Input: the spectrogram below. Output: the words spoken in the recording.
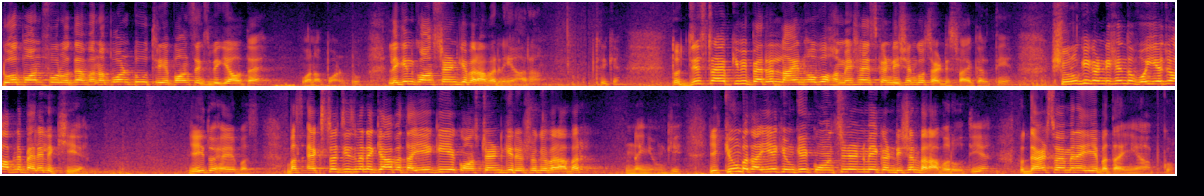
टू अपॉइंट फोर होता है one upon two three upon six भी क्या होता है? वन अपॉइंट टू लेकिन कॉन्स्टेंट के बराबर नहीं आ रहा। ठीक है? तो जिस टाइप की भी पैरल लाइन हो, वो हमेशा इस कंडीशन को सेटिस्फाई करती है। शुरू की कंडीशन तो वही है जो आपने पहले लिखी है। यही तो है ये बस। बस एक्स्ट्रा चीज़ मैंने क्या बताई है कि ये कांस्टेंट की रेशो के बराबर नहीं होंगी। ये क्यों बताई है? क्योंकि कॉन्स्टेंट में कंडीशन बराबर होती है। तो दैट्स वाई मैंने ये बताई है आपको।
